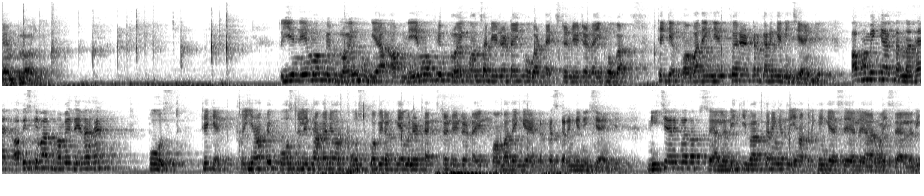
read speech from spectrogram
एम्प्लॉय तो ये नेम ऑफ़ एम्प्लॉय हो गया। अब नेम ऑफ़ एम्प्लॉय कौन सा डेटा टाइप होगा? टेक्स्ट डेटा टाइप होगा। ठीक है कॉमा देंगे, फिर एंटर करेंगे, नीचे आएँगे। अब हमें क्या करना है? अब इसके बाद हमें देना है पोस्ट ठीक है? तो यहाँ पे पोस्ट लिखा मैंने और पोस्ट को भी रख दिया मैंने टेक्स्ट डेटा टाइप कॉमा देंगे एंटर प्रेस करेंगे, नीचे आएँगे। नीचे आने के बाद अब सैलरी की बात करेंगे तो यहाँ पे लिखेंगे S L R Y salary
